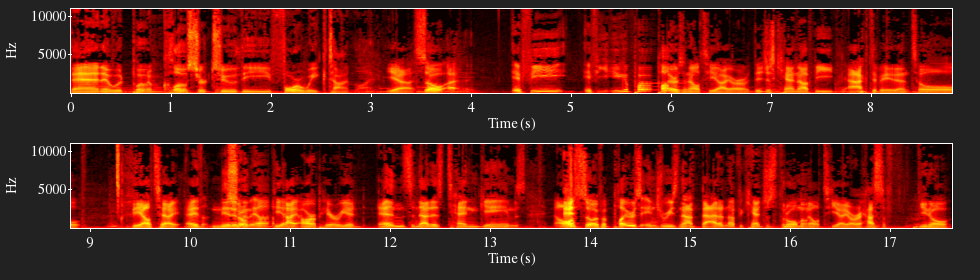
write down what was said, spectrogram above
then it would put him closer to the four week timeline. Yeah. So uh, if he if you, you can put players in LTIR, they just cannot be activated until the LTI eh, minimum so, LTIR period ends, and that is ten games. Also, if a player's injury is not bad enough, you can't just throw him in LTIR. It has to, you know,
